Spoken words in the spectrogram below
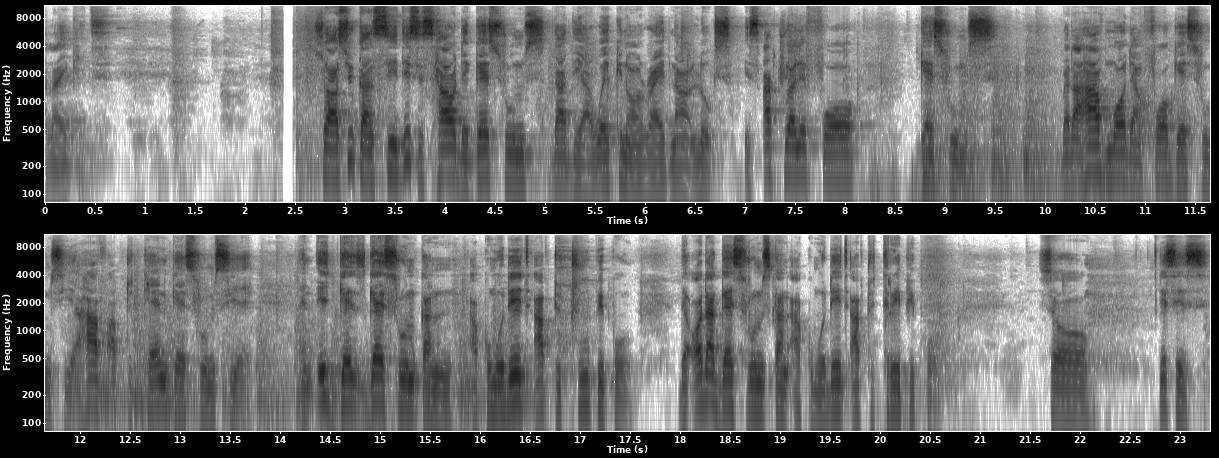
I like it. So as you can see this is how the guest rooms that they are working on right now looks. It's actually four guest rooms. But i have more than four guest rooms here. I have up to 10 guest rooms here and each guest, guest room can accommodate up to two people. The other guest rooms can accommodate up to three people. So this is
